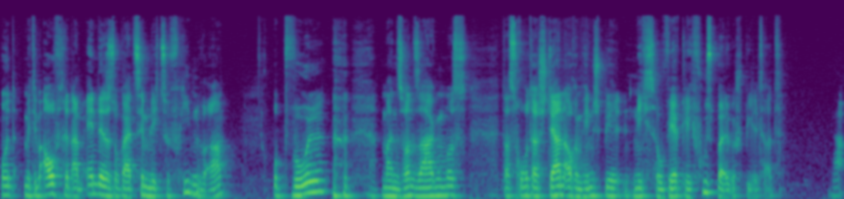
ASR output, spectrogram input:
Und mit dem Auftritt am Ende sogar ziemlich zufrieden war. Obwohl man schon sagen muss, dass Roter Stern auch im Hinspiel nicht so wirklich Fußball gespielt hat. Ja.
